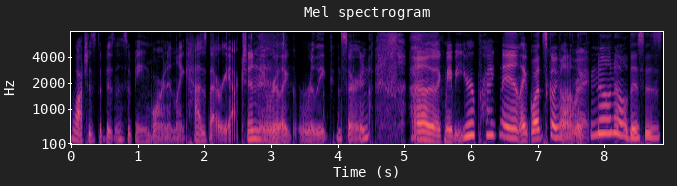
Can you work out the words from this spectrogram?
watches The Business of Being Born and like has that reaction." They were like really concerned. Uh, they're like, "Maybe you're pregnant. Like, what's going on?" I'm Right. like, "No, no, this is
